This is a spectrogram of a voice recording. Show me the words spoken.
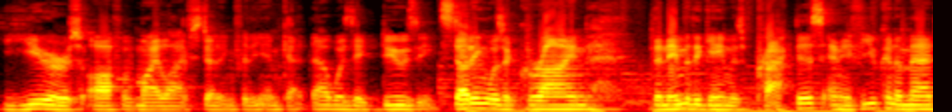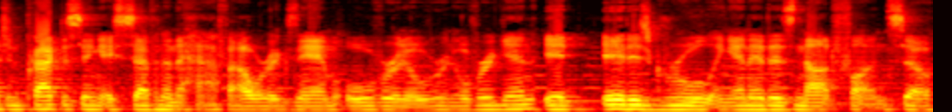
years off of my life studying for the MCAT. That was a doozy. Studying was a grind. The name of the game is practice, and if you can imagine practicing a seven and a half hour exam over and over and over again, it it is grueling and it is not fun. So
